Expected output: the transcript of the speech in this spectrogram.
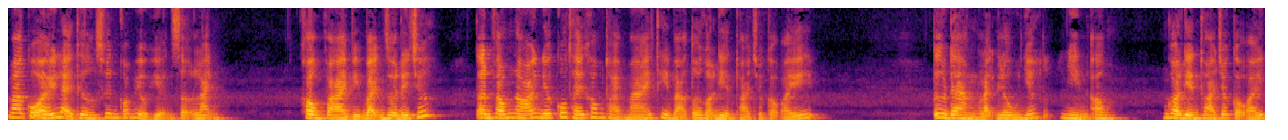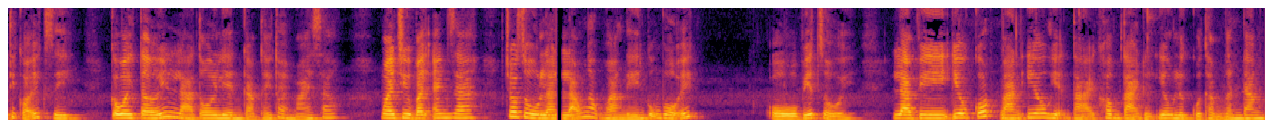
mà cô ấy lại thường xuyên có biểu hiện sợ lạnh. Không phải bị bệnh rồi đấy chứ. Tần Phóng nói nếu cô thấy không thoải mái thì bảo tôi gọi điện thoại cho cậu ấy. Tư đàng lạnh lùng nhất nhìn ông. Gọi điện thoại cho cậu ấy thì có ích gì? Cậu ấy tới là tôi liền cảm thấy thoải mái sao? Ngoài trừ bệnh anh ra, cho dù là Lão Ngọc Hoàng đến cũng vô ích. Ồ, biết rồi. Là vì yêu cốt bán yêu hiện tại không tải được yêu lực của thẩm ngân đăng.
